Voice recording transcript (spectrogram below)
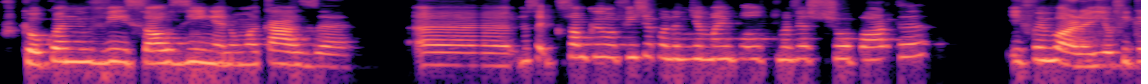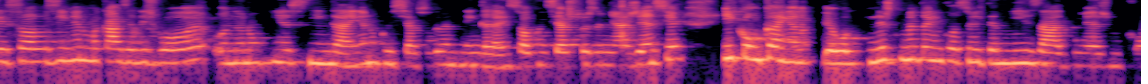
Porque eu, quando me vi sozinha numa casa, uh, não sei, que só me caiu a ficha quando a minha mãe pela última vez fechou a porta e foi embora. E eu fiquei sozinha numa casa em Lisboa onde eu não conheço ninguém, eu não conhecia absolutamente ninguém, só conhecia as pessoas da minha agência e com quem eu, eu neste momento tenho relações de amizade mesmo com,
